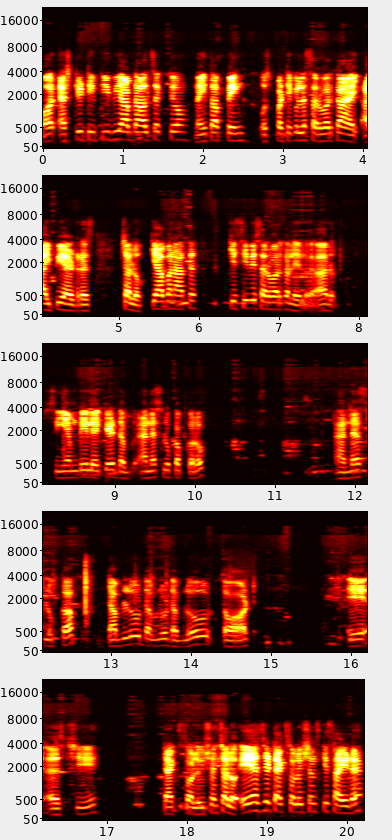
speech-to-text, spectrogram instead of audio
और एस भी आप डाल सकते हो नहीं तो आप पिंग उस पर्टिकुलर सर्वर का आईपी एड्रेस चलो क्या बनाते? किसी भी सर्वर का ले लो यार। सी एम डी लेके एन एस लुकअप करो। W W W dot A S G tech solution चलो जी टेक सॉल्यूशन की साइड है।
